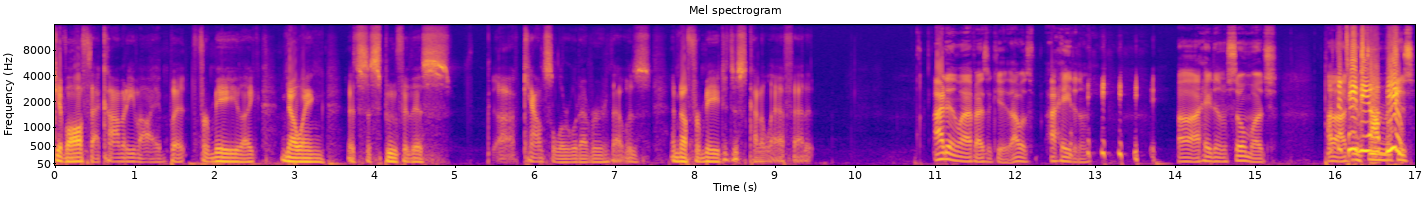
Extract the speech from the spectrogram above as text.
give off that comedy vibe, but for me like knowing it's a spoof of this uh, council or whatever that was enough for me to just kind of laugh at it. I didn't laugh as a kid. I was I hated him. uh, I hated him so much. Put Uh, the TV on mute. Richards-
